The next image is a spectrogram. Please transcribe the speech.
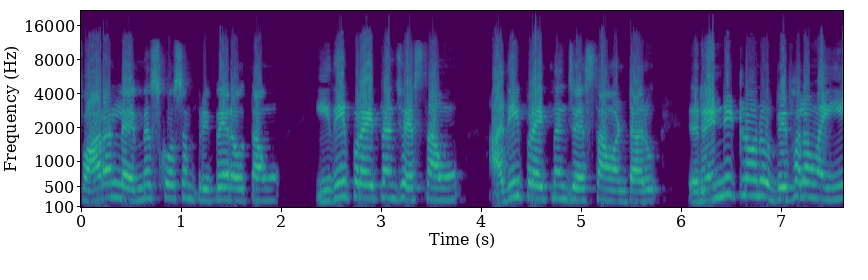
ఫారెన్లో ఎంఎస్ కోసం ప్రిపేర్ అవుతాము. ఇది ప్రయత్నం చేస్తాము అది ప్రయత్నం చేస్తామంటారు. రెండిట్లోనూ విఫలమయ్యి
